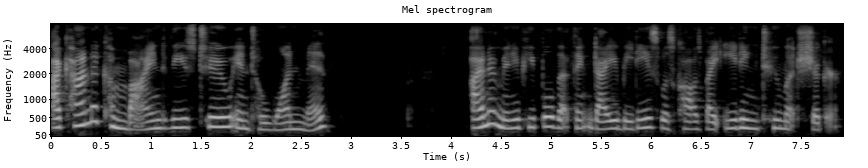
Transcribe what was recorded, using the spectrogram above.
I kind of combined these two into one myth I know many people that think diabetes was caused by eating too much sugar.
